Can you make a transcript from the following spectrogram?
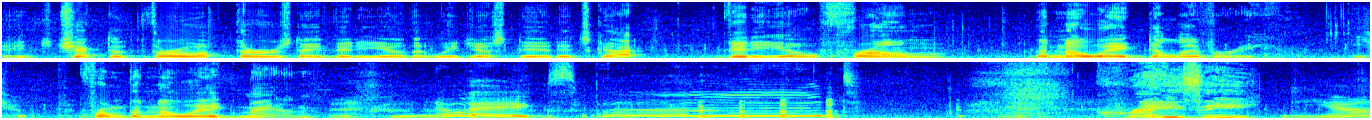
it. Check the throw up Thursday video that we just did. It's got video from the no egg delivery. Yep. From the no egg man. No eggs. What? Crazy. yeah.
